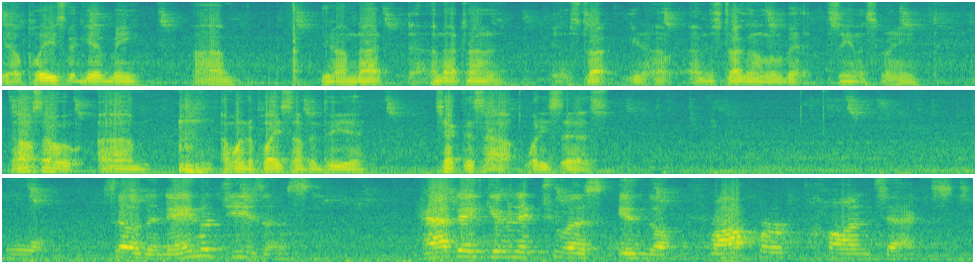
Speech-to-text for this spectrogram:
you know, please forgive me. Um, you know, I'm not, I'm not trying to, you know, stru- you know, I'm just struggling a little bit seeing the screen. And also, um, I wanted to play something to you. Check this out. What he says. So the name of Jesus, had they given it to us in the proper context,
